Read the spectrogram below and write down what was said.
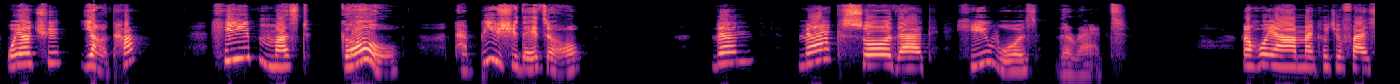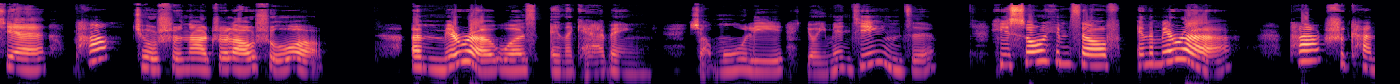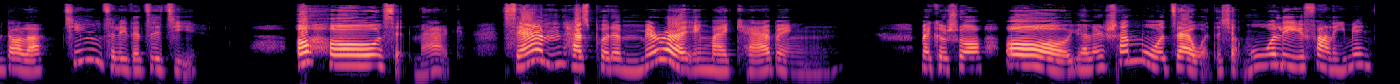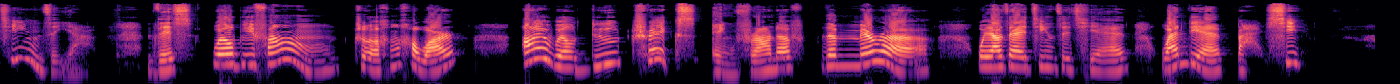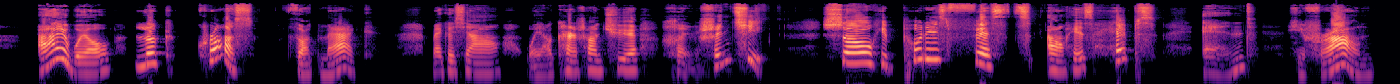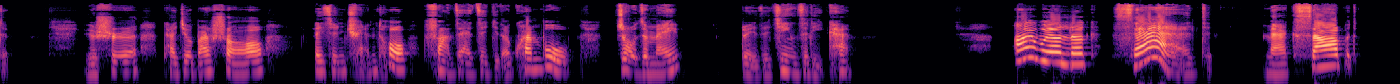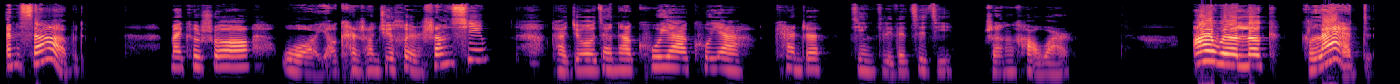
我要去咬他。He must go. 他必须得走。Then Mac saw that he was the rat。然后呀，麦克就发现他就是那只老鼠。A mirror was in the cabin。小木屋里有一面镜子。He saw himself in the mirror。他是看到了镜子里的自己。Oh, said Mac. Sam has put a mirror in my cabin. 麦克说：“哦，原来山姆在我的小木屋里放了一面镜子呀。This will be fun，这很好玩。I will do tricks in front of the mirror，我要在镜子前玩点把戏。I will look cross，thought Mac。麦克想，我要看上去很生气。So he put his fists on his hips。” and he frowned。于是他就把手勒成拳头，放在自己的髋部，皱着眉对着镜子里看。I will look sad, Mac sobbed and sobbed。麦克说：“我要看上去很伤心。”他就在那哭呀哭呀，看着镜子里的自己，真好玩。I will look glad,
